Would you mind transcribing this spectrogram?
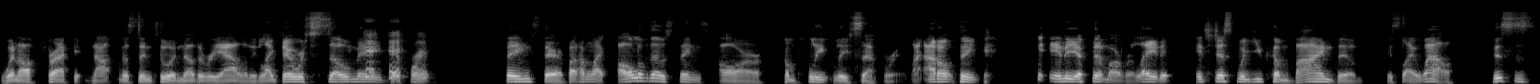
went off track it knocked us into another reality. Like there were so many different things there but i'm like all of those things are completely separate. Like i don't think any of them are related it's just when you combine them it's like wow this is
